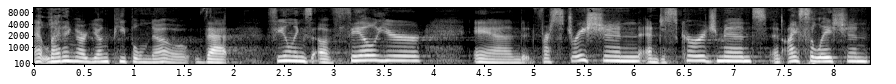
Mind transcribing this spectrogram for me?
at letting our young people know that feelings of failure and frustration and discouragement and isolation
